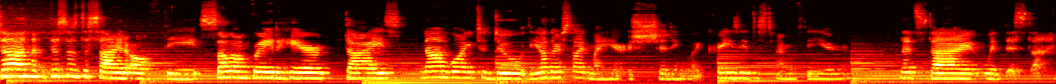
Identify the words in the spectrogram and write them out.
Done. This is the side of the salon grade hair dyes. Now I'm going to do the other side. My hair is shedding like crazy this time of the year. Let's dye with this dye.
